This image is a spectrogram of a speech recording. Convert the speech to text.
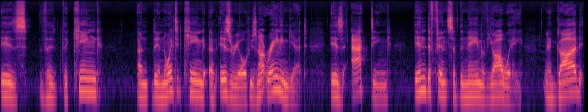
is the, the king, the anointed king of Israel, who's not reigning yet, is acting in defense of the name of Yahweh. And God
